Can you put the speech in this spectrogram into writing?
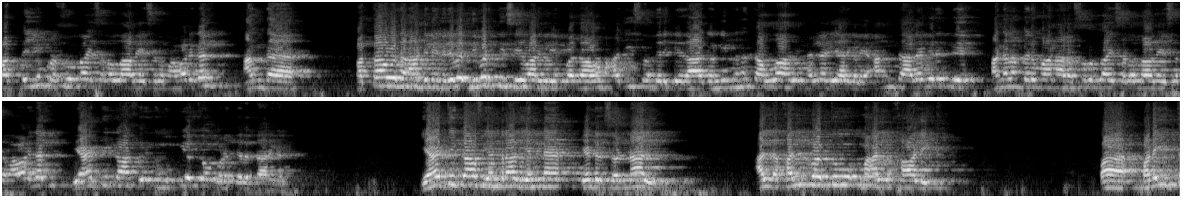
பத்தையும் ரசூல்லாய் சல்லா அலைஹி அவர்கள் அந்த பத்தாவது ஆண்டிலே நிவர் நிவர்த்தி செய்வார்கள் என்பதாகவும் ஹதீஸ் வந்திருக்கிறதாக நீ மிகுந்த அல்லாஹின் நல்லடியார்களே அந்த அளவிற்கு அன்னலம் பெருமானார் ரசூல்லாய் சல்லா அலைஹி அவர்கள் ஏத்திகாஃபிற்கு முக்கியத்துவம் கொடுத்திருந்தார்கள். ஏத்திகாஃப் என்றால் என்ன என்று சொன்னால் அல் ஹல்வத்து அல் ஹாலிக். ப- படைத்த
